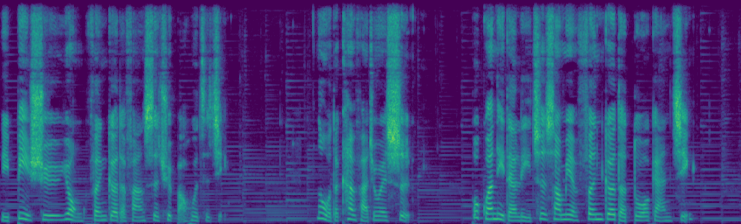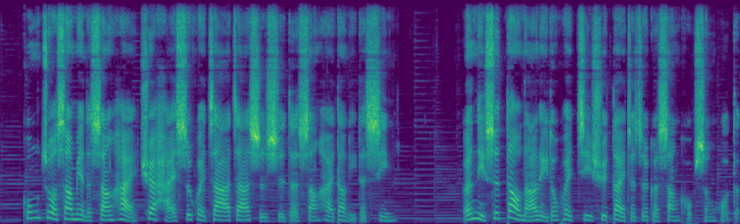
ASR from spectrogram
你必须用分割的方式去保护自己，那我的看法就会是，不管你的理智上面分割得多干净，工作上面的伤害却还是会扎扎实实的伤害到你的心，而你是到哪里都会继续带着这个伤口生活的。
